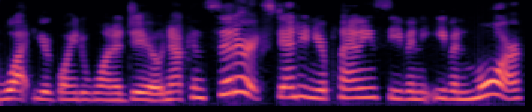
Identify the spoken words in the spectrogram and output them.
what you're going to want to do. Now consider extending your planting season even more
